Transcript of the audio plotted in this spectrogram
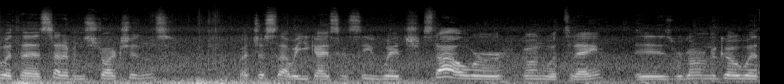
With a set of instructions, but just that way you guys can see which style we're going with today is we're going to go with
